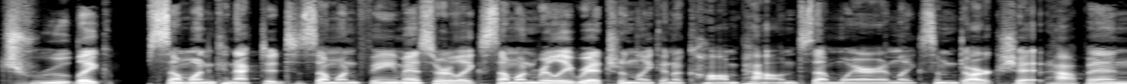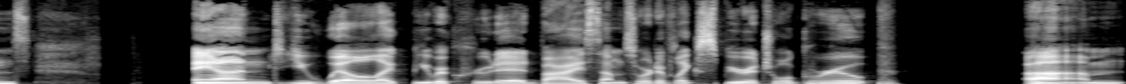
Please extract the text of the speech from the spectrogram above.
true like someone connected to someone famous or like someone really rich and like in a compound somewhere and like some dark shit happens. And you will like be recruited by some sort of like spiritual group. Um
